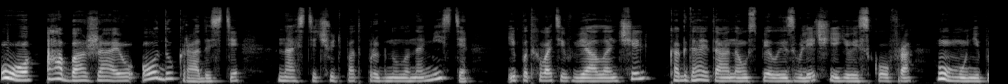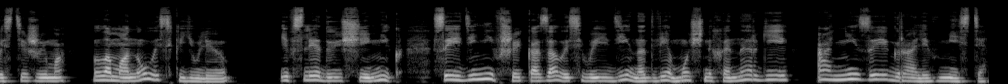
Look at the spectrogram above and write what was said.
«О, обожаю оду к радости!» Настя чуть подпрыгнула на месте и, подхватив виолончель, когда это она успела извлечь ее из кофра, уму непостижимо, ломанулась к Юлию. И в следующий миг, соединившие, казалось, воедино две мощных энергии, они заиграли вместе.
